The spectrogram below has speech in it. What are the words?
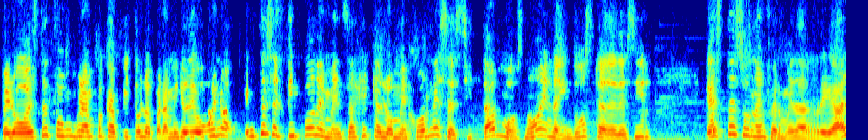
Pero este fue un gran capítulo para mí. Yo digo, bueno, este es el tipo de mensaje que a lo mejor necesitamos, ¿no? En la industria, de decir, esta es una enfermedad real,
